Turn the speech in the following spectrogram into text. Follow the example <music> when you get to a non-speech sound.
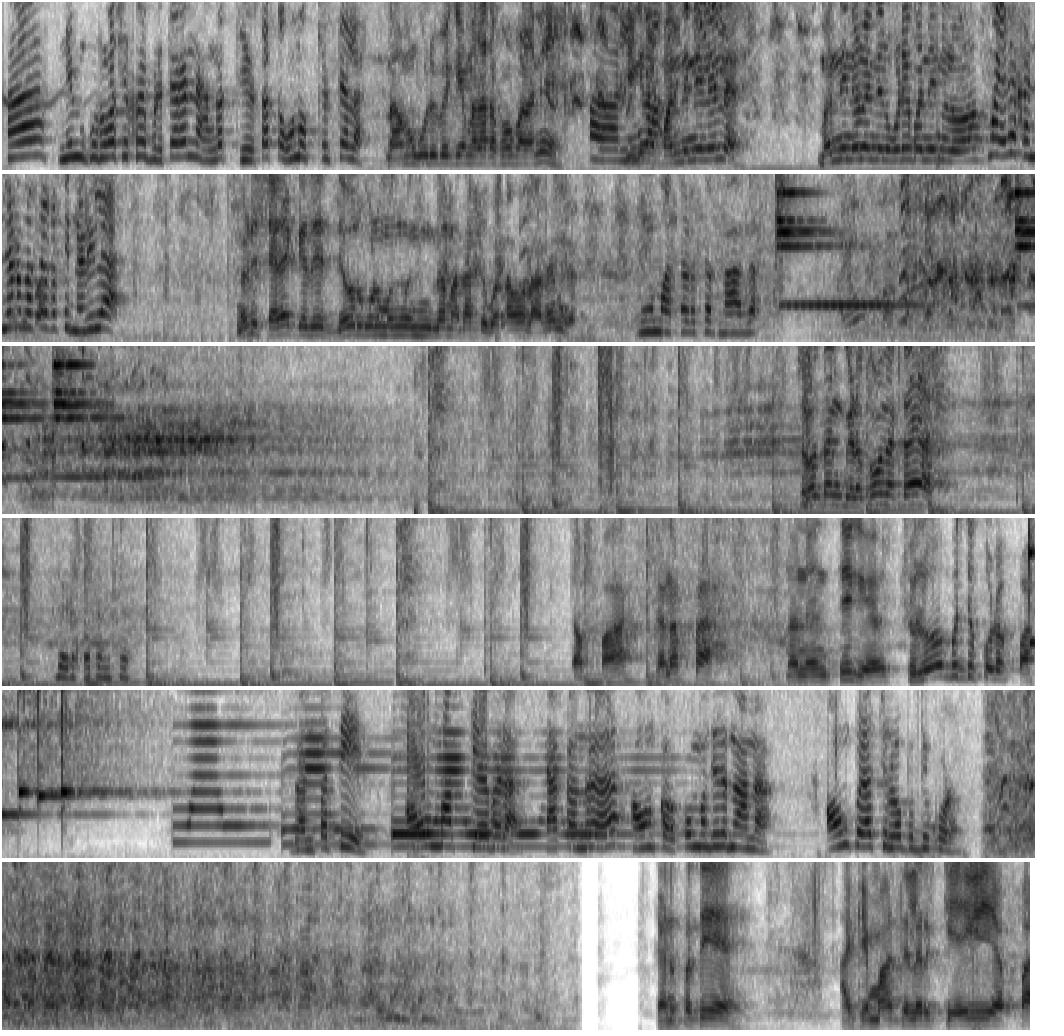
ಹಾ ನಿಮ್ ಗುರುವ ಸಿಕ್ಕರೆ ಬಿಡ್ತಾರ ಹಂಗ ತೀರ್ಥ ತಗೊಂಡ್ ಹೋಗ್ತಿರ್ತಲ್ಲ ನಮ್ ಗುಡಿ ಬಗ್ಗೆ ಮಾತಾಡಕ್ ಹೋಗ್ಬೇಡ ನೀ. ಆ, ಈಗ ನಾ ಬಂದಿನಿಲ್ಲ ಬಂದಿನಿಲ್ಲ ನಿನ್ ಗುಡಿ ಬಂದಿನಿಲ್ಲ? ಮ ಇದ ಮಾತಾಡತ್ತೀನಿ ನಡಿಲ್ಲ ನೋಡಿ ಸರಿಯಾಗಿ ಇದೆ ದೇವ್ರ ಗುಡಿ ಮುಂದೆ ಹಿಂಗ ಮಾತಾಡ್ತಿ ಗೊತ್ತಾವಲ್ಲ ನನ್ಗ. ನೀವು ಮಾತಾಡ್ತಾರ ನಾಗ. ಚಲೋ ತಂಗ ಬಿಡ್ಕೊಂಡಟ ಬೇಡ್ಕೋತಂತ. ಅಪ್ಪ ಗಣಪ್ಪ ನನ್ನ ಹೆಂಡತಿಗೆ ಚಲೋ ಬುದ್ಧಿ ಕೊಡಪ್ಪ. ಗಣಪತಿ ಅವ್ನ ಮಾತು ಕೇಳಬೇಡ. ಯಾಕಂದ್ರ ಅವ್ನ್ ಕರ್ಕೊಂಡ್ ಬಂದಿದ್ದೆ ನಾನ. ಅವ್ನ್ ಪೇಳ ಚಲೋ ಬುದ್ಧಿ ಕೊಡು. ಗಣಪತಿ ಆಕೆ ಮಾತೆಲ್ಲರ ಕೇಳಿಯಪ್ಪ.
